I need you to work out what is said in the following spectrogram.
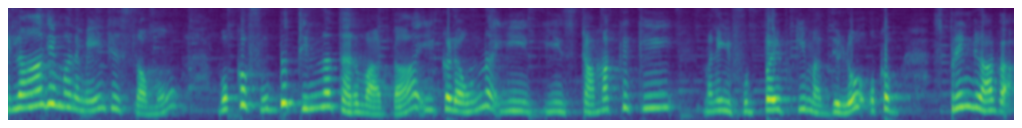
ఇలాగే మనం ఏం చేస్తాము? ఒక ఫుడ్ తిన్న తర్వాత ఇక్కడ ఉన్న ఈ ఈ స్టమక్కి మన ఈ ఫుడ్ పైప్కి మధ్యలో ఒక స్ప్రింగ్ లాగా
